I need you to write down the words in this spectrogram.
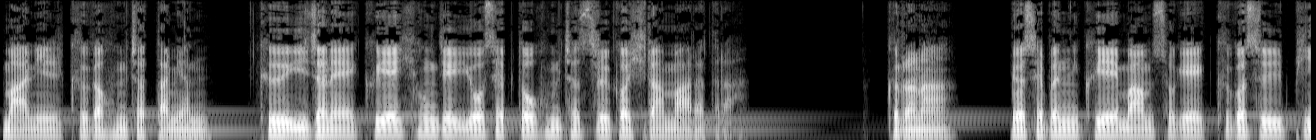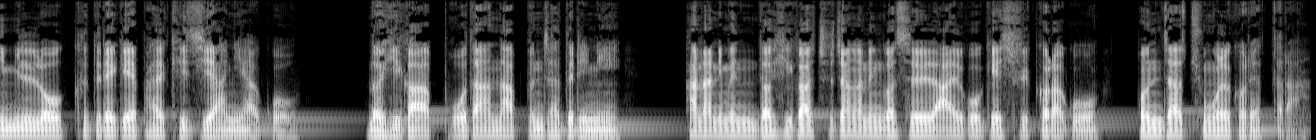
만일 그가 훔쳤다면 그 이전에 그의 형제 요셉도 훔쳤을 것이라 말하더라. 그러나 요셉은 그의 마음속에 그것을 비밀로 그들에게 밝히지 아니하고 너희가 보다 나쁜 자들이니 하나님은 너희가 주장하는 것을 알고 계실 거라고 혼자 중얼거렸더라.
